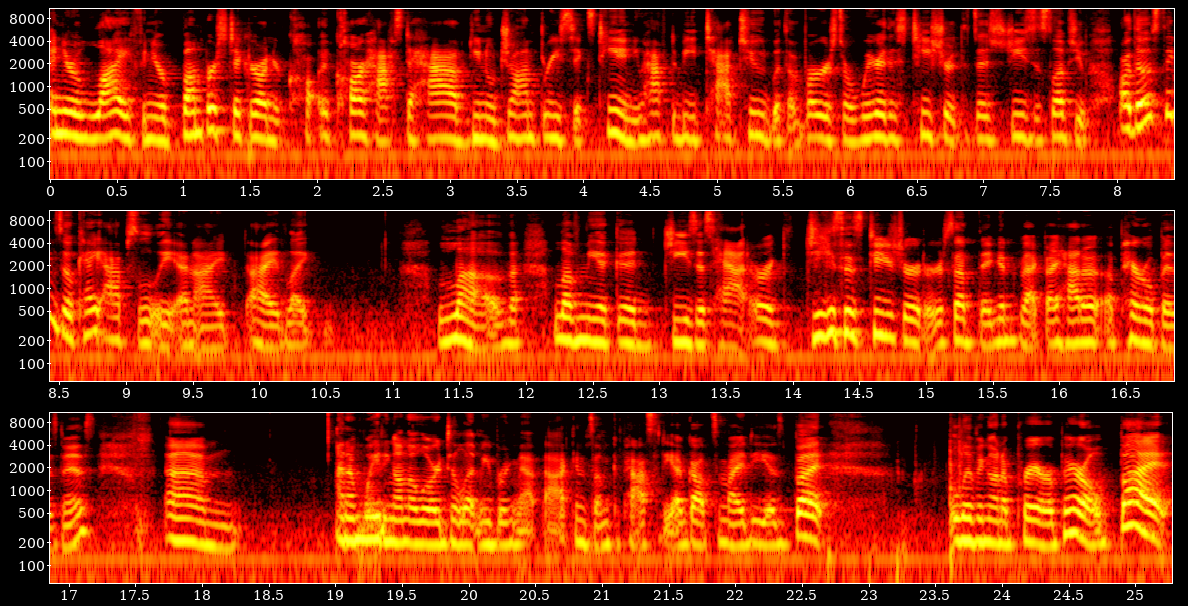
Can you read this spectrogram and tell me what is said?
and your life and your bumper sticker on your car has to have, you know, John 3:16 and you have to be tattooed with a verse or wear this t-shirt that says Jesus loves you. Are those things okay? Absolutely. And I I like love love me a good jesus hat or a jesus t-shirt or something in fact i had a apparel business um, and I'm waiting on the Lord to let me bring that back in some capacity. I've got some ideas, but living on a prayer apparel. But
